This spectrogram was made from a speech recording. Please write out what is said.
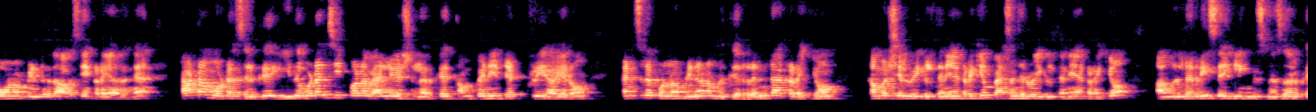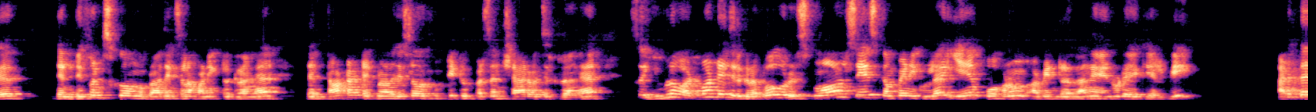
போகணும் அப்படின்றது அவசியம் கிடையாதுங்க. டாடா மோட்டார்ஸ் இருக்கு. இதை விட சீப்பான வேல்யூவேஷன்ல இருக்கு கம்பெனி டெட் ஃப்ரீ ஆயிரும். கன்சிடர் பண்ணோம் அப்படின்னா நம்மளுக்கு ரெண்டா கிடைக்கும். கமர்ஷியல் வெஹிக்கிள் தனியா கிடைக்கும். பேசஞ்சர் வெஹிக்கிள் தனியா கிடைக்கும். அவங்கள்ட்ட ரீசைக்ளிங் பிசினஸும் இருக்கு. தென் டிஃபென்ஸ்க்கும் அவங்க ப்ராஜெக்ட்ஸ் எல்லாம் பண்ணிட்டு இருக்காங்க. தென் டாடா டெக்னாலஜிஸ்ல ஒரு ஃபிஃப்டி டூ பர்சன்ட் ஷேர் வச்சிருக்காங்க ஸோ இவ்வளவு அட்வான்டேஜ் இருக்கிறப்போ ஒரு ஸ்மால் சேஸ் கம்பெனிக்குள்ள ஏன் போகணும் அப்படின்றது தாங்க என்னுடைய கேள்வி. அடுத்து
